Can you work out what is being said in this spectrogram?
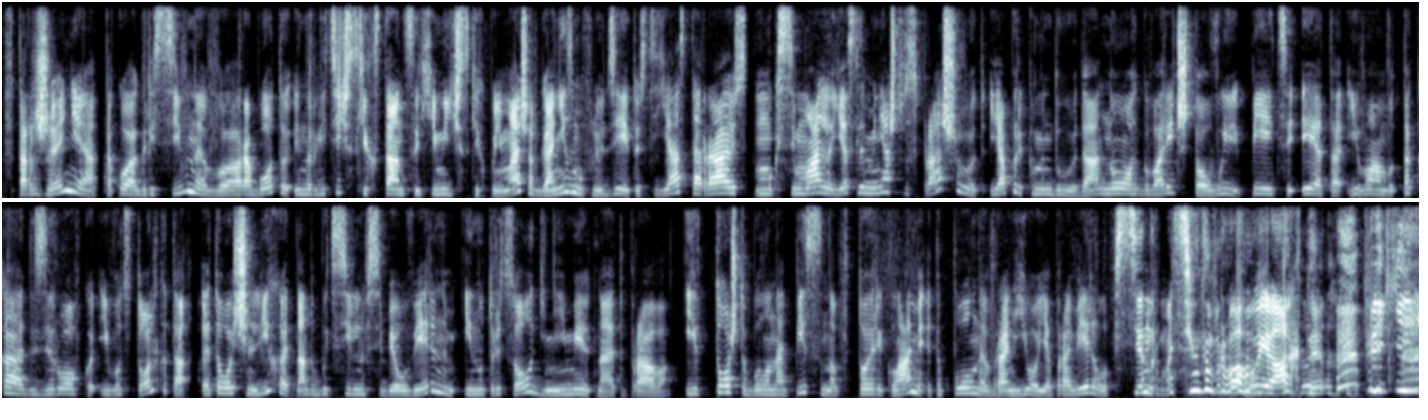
вторжение такое агрессивное в работу энергетических станций, химических, понимаешь, организмов людей. То есть я стараюсь максимально, если меня что-то спрашивают, я порекомендую, да, но говорить, что вы пейте это, и вам вот такая дозировка, и вот столько-то, это очень лихо, это надо быть сильно в себе уверенным, и нутрициологи не имеют на это права. И то, что было написано в той рекламе, это полное вранье. Я проверила все нормативно-правовые акты. Прикинь,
